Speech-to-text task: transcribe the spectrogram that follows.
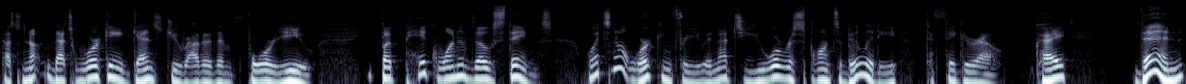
That's not that's working against you rather than for you. But pick one of those things. What's not working for you and that's your responsibility to figure out, okay? Then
